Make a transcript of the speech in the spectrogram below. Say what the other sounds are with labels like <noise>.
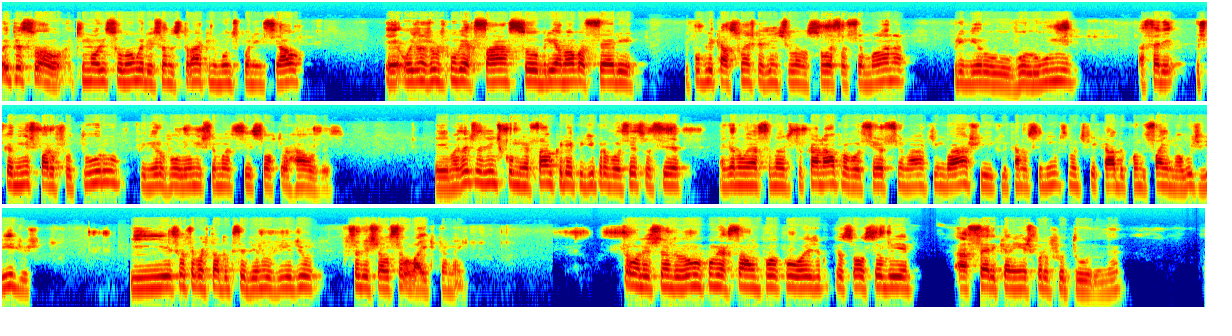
Oi, pessoal. Aqui Maurício Longo, Alexandre Strack, no Mundo Exponencial. É, hoje nós vamos conversar sobre a nova série de publicações que a gente lançou essa semana. Primeiro volume, a série Os Caminhos para o Futuro. Primeiro volume chama-se Software Houses. É, mas antes da gente começar, eu queria pedir para você, se você ainda não é assinante do canal, para você assinar aqui embaixo e clicar no sininho para ser notificado quando saem novos vídeos. E se você gostar do que você vê no vídeo, você deixar o seu like também. Então, Alexandre, vamos conversar um pouco hoje com o pessoal sobre a série Caminhos para o Futuro, né?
